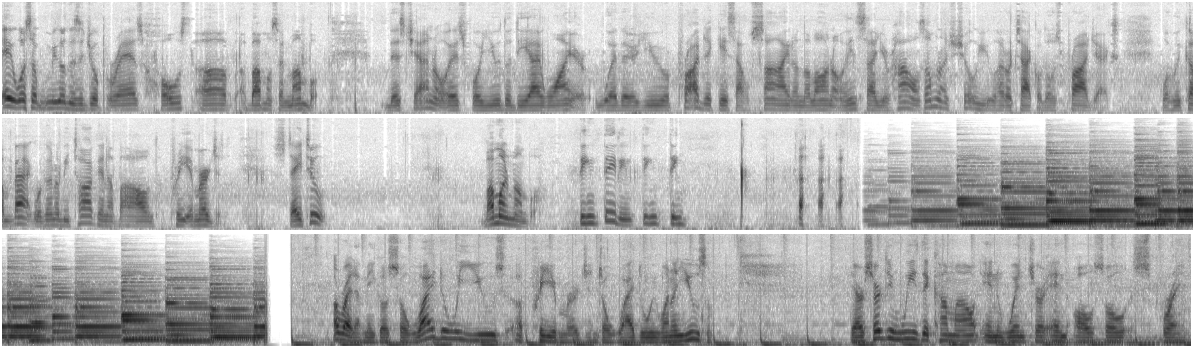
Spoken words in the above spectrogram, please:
Hey, what's up, amigo? This is Joe Perez, host of Vamos El Mambo. This channel is for you, the DIYer. Whether your project is outside on the lawn or inside your house, I'm going to show you how to tackle those projects. When we come back, we're going to be talking about pre-emergent. Stay tuned. Vamos El Mambo. Ting, ting, ting, ting. All right, amigos, so why do we use a pre-emergent or why do we want to use them? There are certain weeds that come out in winter and also spring.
